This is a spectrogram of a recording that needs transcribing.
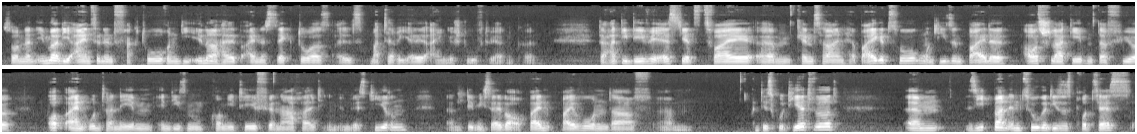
sondern immer die einzelnen Faktoren, die innerhalb eines Sektors als materiell eingestuft werden können. Da hat die DWS jetzt zwei ähm, Kennzahlen herbeigezogen und die sind beide ausschlaggebend dafür, ob ein Unternehmen in diesem Komitee für nachhaltigem Investieren, äh, dem ich selber auch bei, beiwohnen darf, ähm, diskutiert wird. Ähm, sieht man im Zuge dieses Prozess,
